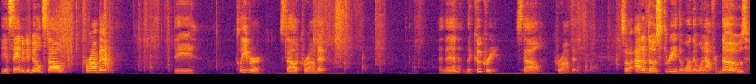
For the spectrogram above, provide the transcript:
the insanity build style karambit, the cleaver styled karambit, and then the kukri styled karambit. So out of those three, the one that went out from those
